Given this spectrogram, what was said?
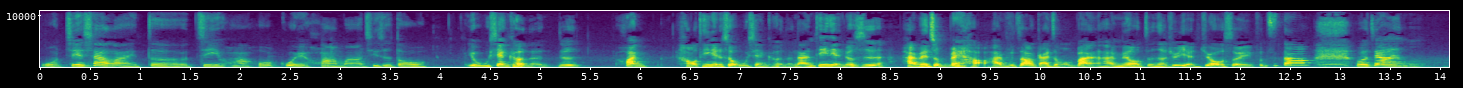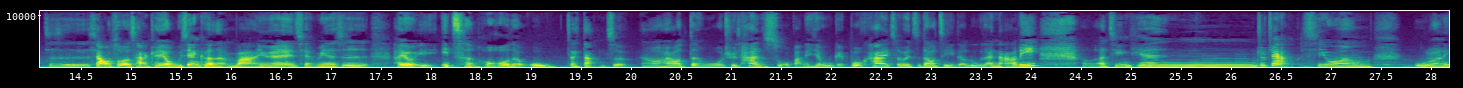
我接下来的计划或规划嘛，其实都有无限可能，就是换好听点是有无限可能，难听点就是还没准备好，还不知道该怎么办，还没有真的去研究，所以不知道。我这样。就是像我说的，才可以有无限可能吧，因为前面是还有一一层厚厚的雾在挡着，然后还要等我去探索，把那些雾给拨开，才会知道自己的路在哪里。好，那今天就这样，希望无论你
